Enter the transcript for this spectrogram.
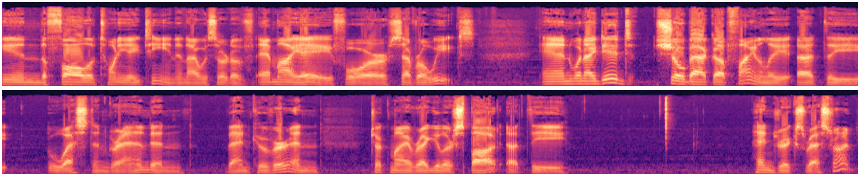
in the fall of 2018, and I was sort of MIA for several weeks. And when I did show back up finally at the Westin Grand in Vancouver and took my regular spot at the Hendrix restaurant,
